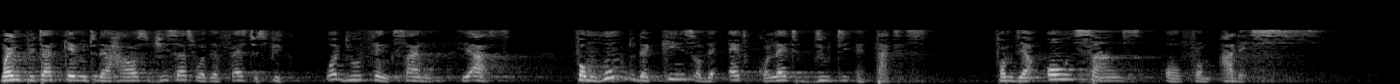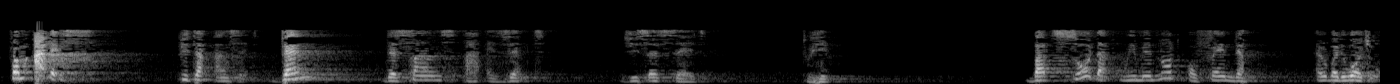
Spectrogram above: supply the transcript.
When Peter came into the house, Jesus was the first to speak. What do you think, Simon? He asked. From whom do the kings of the earth collect duty and taxes? From their own sons or from others? From others, Peter answered. Then the sons are exempt. Jesus said to him. But so that we may not offend them, everybody watch you.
